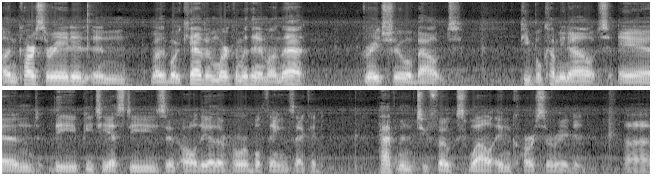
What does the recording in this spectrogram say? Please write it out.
Incarcerated and my other boy Kevin working with him on that great show about people coming out and the PTSDs and all the other horrible things that could happen to folks while incarcerated. Uh,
